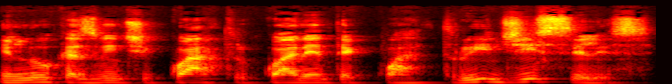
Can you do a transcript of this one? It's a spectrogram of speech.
em Lucas 24, 44. E disse-lhes:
